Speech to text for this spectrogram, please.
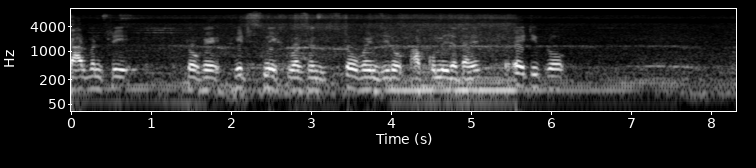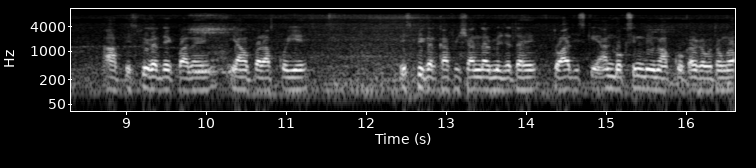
carbon free तो के हिट स्निक्स पॉइंट ज़ीरो आपको मिल जाता है। तो एटी प्रो आप स्पीकर देख पा रहे हैं। यहाँ पर आपको ये स्पीकर काफ़ी शानदार मिल जाता है। तो आज इसकी अनबॉक्सिंग भी मैं आपको करके बताऊँगा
